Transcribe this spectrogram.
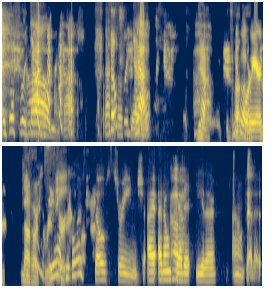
and he'll freak oh out. Oh my gosh, that's He'll so freak scary. Yeah. yeah, it's not People are hard weird. To, not hard to People are root Yeah, people are so strange. I, I don't Ugh. get it either. I don't get it.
